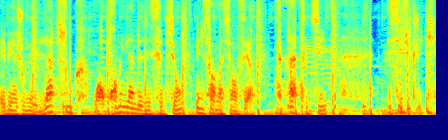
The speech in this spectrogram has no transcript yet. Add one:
eh bien, je vous mets là-dessous ou en premier lien de description une formation offerte. À tout de suite. Et si tu cliques.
